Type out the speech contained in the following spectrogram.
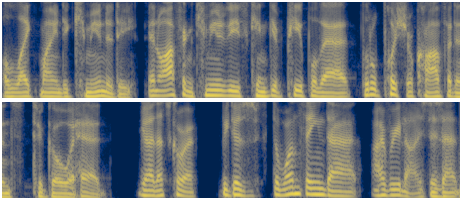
a like minded community. And often communities can give people that little push of confidence to go ahead. Yeah, that's correct. Because the one thing that I realized is that,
